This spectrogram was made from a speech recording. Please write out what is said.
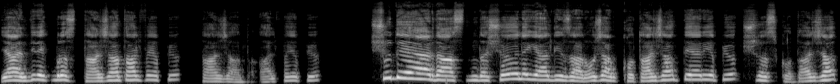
Yani direkt burası tanjant alfa yapıyor. Tanjant alfa yapıyor. Şu değerde aslında şöyle geldiği zaman hocam kotanjant değeri yapıyor. Şurası kotanjant.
